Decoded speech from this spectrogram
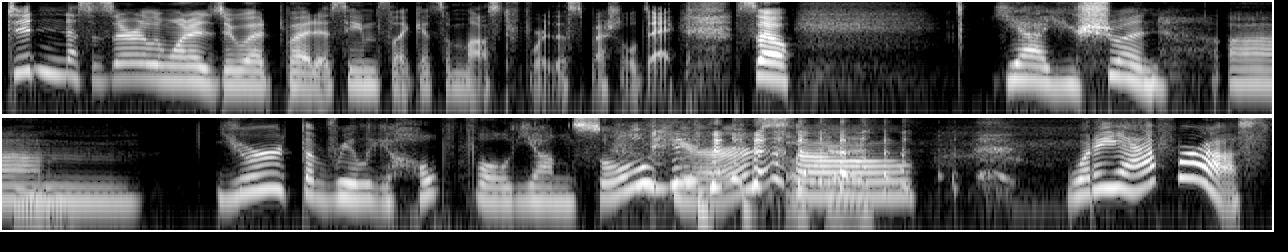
didn't necessarily want to do it, but it seems like it's a must for this special day. So, yeah, Yushun, um, you're the really hopeful young soul here. So, what do you have for us?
